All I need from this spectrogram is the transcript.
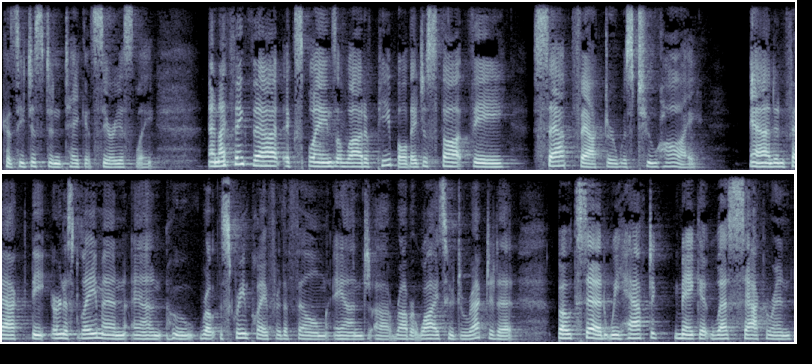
because he just didn't take it seriously. And I think that explains a lot of people. They just thought the sap factor was too high. And in fact, the Ernest Lehman, and, who wrote the screenplay for the film, and uh, Robert Wise, who directed it, both said we have to make it less saccharine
